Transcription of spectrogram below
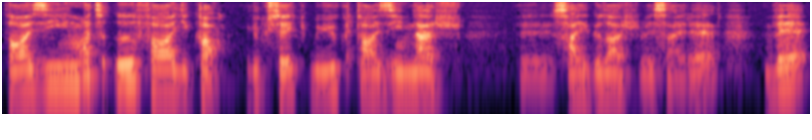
tazimat-ı faika yüksek, büyük tazimler, e, saygılar vesaire ve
